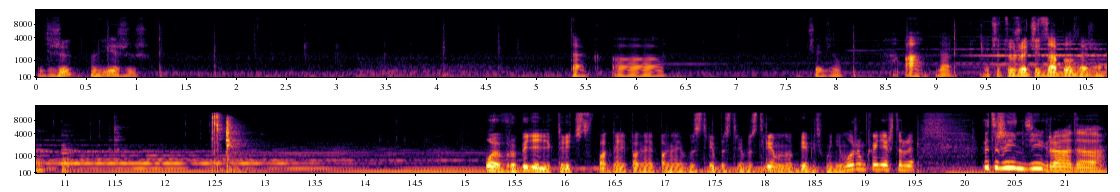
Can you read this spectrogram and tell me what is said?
Лежи? Ну лежишь. Так, э, что я взял? А, да. Я что-то уже чуть забыл даже. Ой, врубили электричество, погнали, погнали, погнали, быстрее, быстрее, быстрее. Но бегать мы не можем, конечно же. Это же инди-игра, да.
